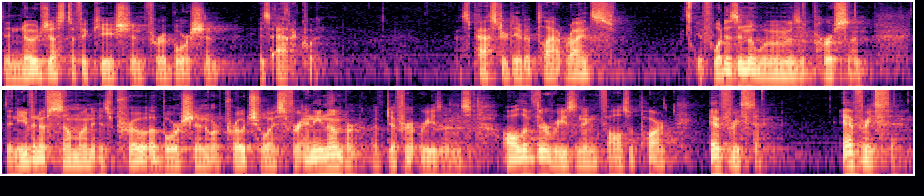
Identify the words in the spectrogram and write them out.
then no justification for abortion is adequate. As Pastor David Platt writes, If what is in the womb is a person, then even if someone is pro abortion or pro choice for any number of different reasons, all of their reasoning falls apart. Everything, everything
